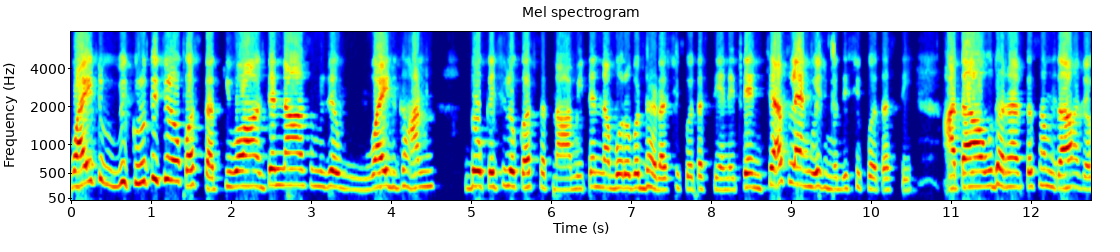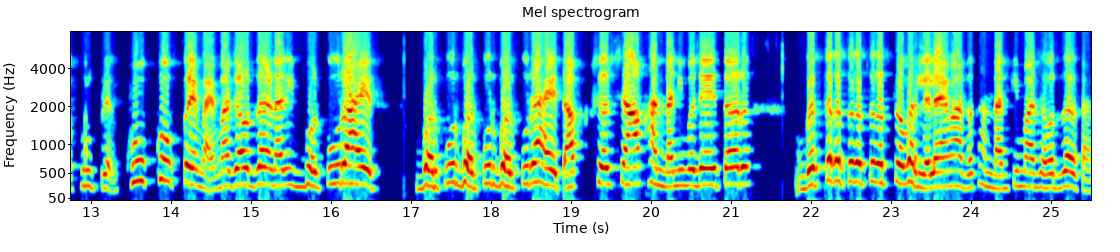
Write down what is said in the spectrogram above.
वाईट विकृतीची लोक असतात किंवा ज्यांना असं म्हणजे वाईट घाण डोक्याची लोक असतात ना मी त्यांना बरोबर धडा शिकवत असते आणि त्यांच्याच लँग्वेजमध्ये शिकवत असते. आता उदाहरणार्थ समजा माझ्या खूप प्रेम खूप खूप प्रेम आहे. माझ्यावर जळणारी भरपूर आहेत. भरपूर भरपूर भरपूर आहेत. अक्षरशः खानदानीमध्ये तर गच्च गच्च गच्च गच्च भरलेलं आहे माझं खानदान की माझ्यावर जळतात.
